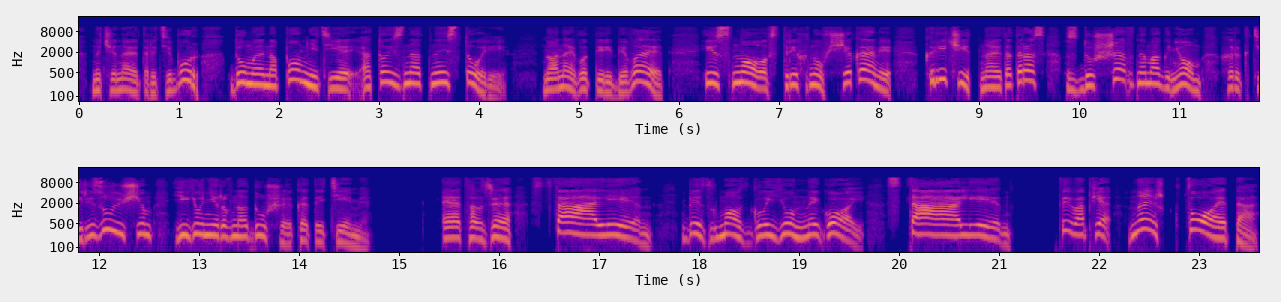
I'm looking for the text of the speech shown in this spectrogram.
— начинает Ратибор, думая напомнить ей о той знатной истории — но она его перебивает и, снова встряхнув щеками, кричит на этот раз с душевным огнем, характеризующим ее неравнодушие к этой теме. «Это же Сталин! Безмозглый юный гой! Сталин! Ты вообще знаешь, кто это?»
